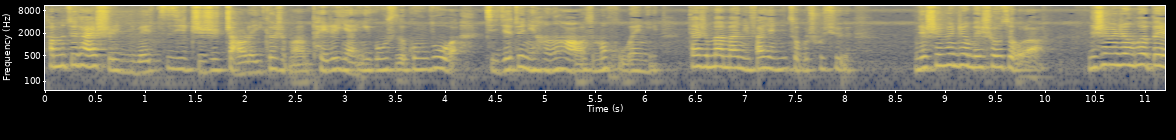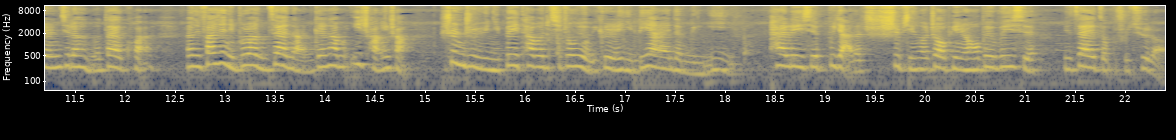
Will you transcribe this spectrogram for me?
他们最开始以为自己只是找了一个什么陪着演艺公司的工作，姐姐对你很好，怎么抚慰你，但是慢慢你发现你走不出去，你的身份证被收走了，你的身份证会被人借了很多贷款，然后你发现你不知道你在哪儿，你跟他们一场一场，甚至于你被他们其中有一个人以恋爱的名义拍了一些不雅的视频和照片，然后被威胁，你再也走不出去了。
